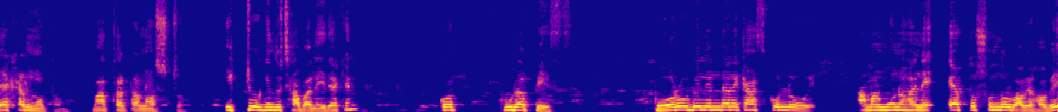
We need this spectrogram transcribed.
দেখার মতন, মাথাটা নষ্ট। একটুও কিন্তু ছাবা নেই, দেখেন? কত পুরা পেস্ট বড় ব্লেন্ডারে কাজ করলেও আমার মনে হয় না এত সুন্দরভাবে হবে।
